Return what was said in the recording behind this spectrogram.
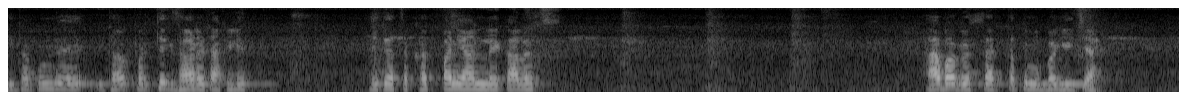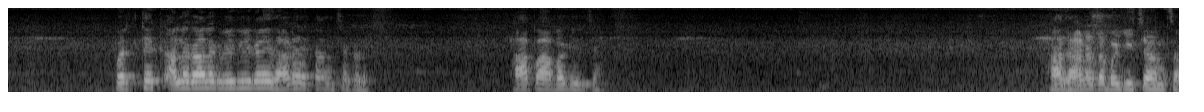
इथं कुंडे आहेत इथं प्रत्येक झाडं टाकलीत. हे त्याचं खत पाणी आणलंय कालच. हा बघू शकता तुम्ही बगीचा प्रत्येक अलग अलग वेगवेगळे झाडं आहेत आमच्याकडे. हा पहा बगीचा. हा झाडाचा बगीचा आमचा.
